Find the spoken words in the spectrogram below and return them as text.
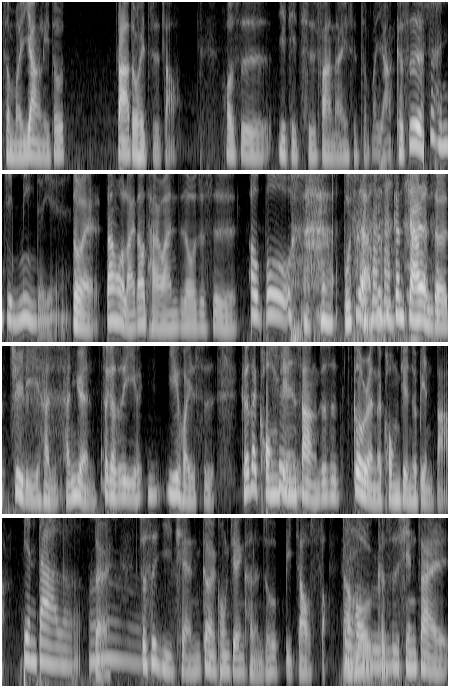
怎么样，你都大家都会知道，或是一起吃饭啊，一起怎么样。可是是很紧密的耶。对，当我来到台湾之后，就是哦不，不是啊，就是跟家人的距离很 很远，这个是一一回事。可是，在空间上，就是个人的空间就变大了，变大了，嗯、对。就是以前个人空间可能就比较少，然后可是现在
